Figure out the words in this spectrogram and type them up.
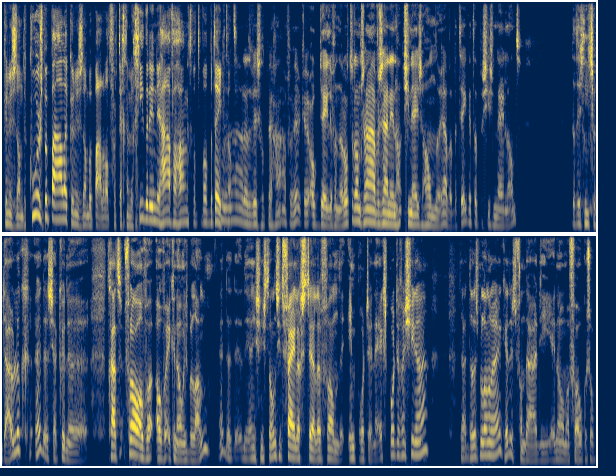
Kunnen ze dan de koers bepalen? Kunnen ze dan bepalen wat voor technologie er in de haven hangt? Wat, wat betekent dat? Ja, dat wisselt per haven. Hè. Ook delen van de Rotterdamse haven zijn in Chinese handen. Ja, wat betekent dat precies in Nederland? Dat is niet zo duidelijk. Hè. Dus zij kunnen, het gaat vooral over, over economisch belang. Hè. De, de, in eerste instantie het veiligstellen van de importen en de exporten van China. Dat, dat is belangrijk. Hè. Dus vandaar die enorme focus op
